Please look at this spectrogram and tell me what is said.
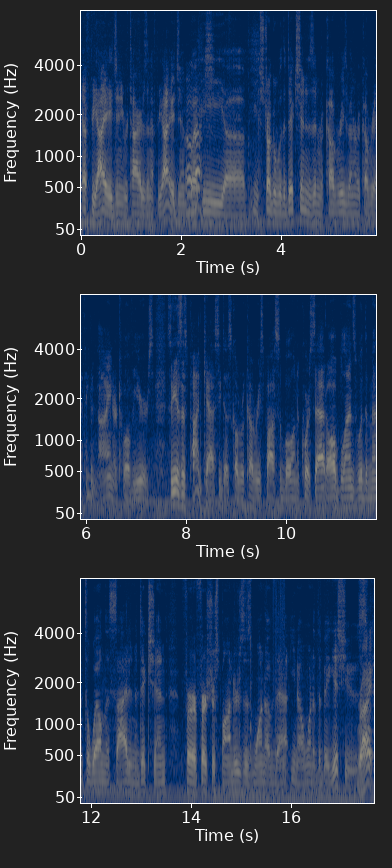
FBI agent. He retired as an FBI agent, Oh, but nice. he uh, he struggled with addiction. Is in recovery. He's been in recovery, I think, nine or twelve years. So he has this podcast he does called Recovery is Possible, and of course that all blends with the mental wellness side and addiction. For first responders is one of that, you know, one of the big issues. Right.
